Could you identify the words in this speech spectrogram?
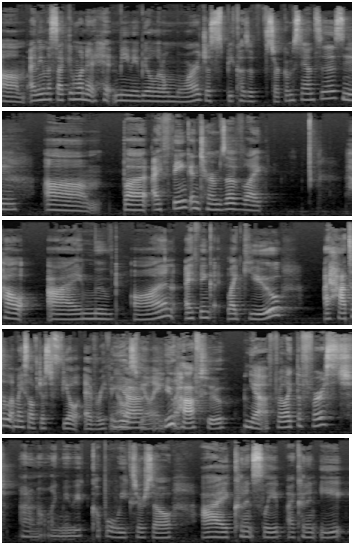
Um, I think the second one it hit me maybe a little more just because of circumstances. Um, but I think in terms of like how I moved on, I think like you, I had to let myself just feel everything I was feeling. you Like, have to. yeah, for like the first, I don't know, like maybe a couple weeks or so, I couldn't sleep, I couldn't eat,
